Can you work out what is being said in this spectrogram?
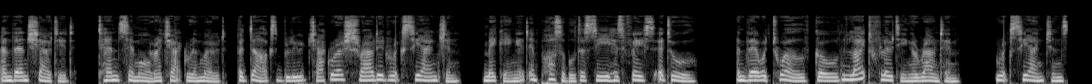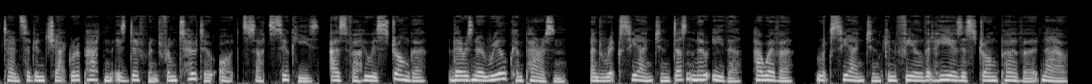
and then shouted, Tensimora chakra mode. The dark's blue chakra shrouded Rixianchan, making it impossible to see his face at all. And there were twelve golden light floating around him. Rixianchan's Tenseigan chakra pattern is different from Toto Otsutsuki's. As for who is stronger, there is no real comparison, and Rixianchan doesn't know either. However, Rixianchan can feel that he is a strong pervert now,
